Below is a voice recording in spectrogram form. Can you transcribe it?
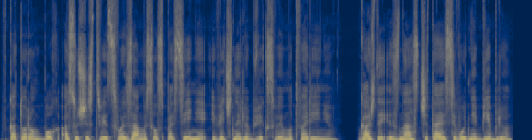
в котором Бог осуществит свой замысел спасения и вечной любви к своему творению. Каждый из нас, читая сегодня Библию,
